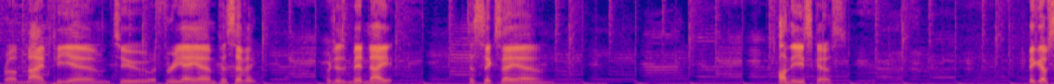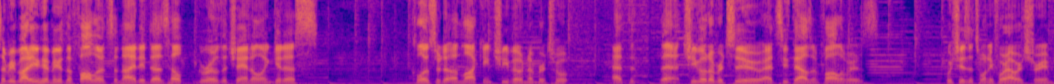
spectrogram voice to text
from 9 p.m. to 3 a.m. Pacific, which is midnight to 6 a.m. on the East Coast. Big ups everybody who hit me with a follow tonight. It does help grow the channel and get us closer to unlocking Chivo number two at the uh, Chivo number two at 2,000 followers, which is a 24-hour stream.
